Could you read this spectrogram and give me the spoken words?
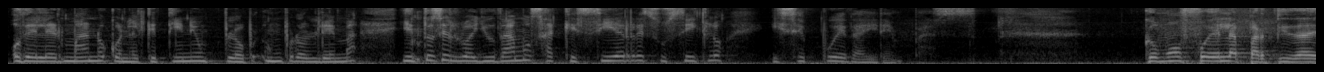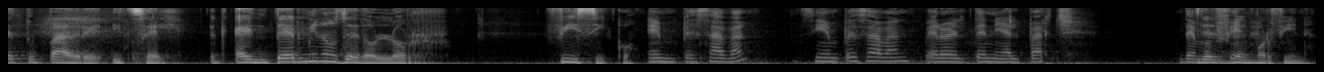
o del hermano con el que tiene un, pro- un problema y entonces lo ayudamos a que cierre su ciclo y se pueda ir en paz. ¿Cómo fue la partida de tu padre, Itzel? En términos de dolor físico, Empezaba, sí empezaban, pero él tenía el parche de de, de morfina. morfina.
